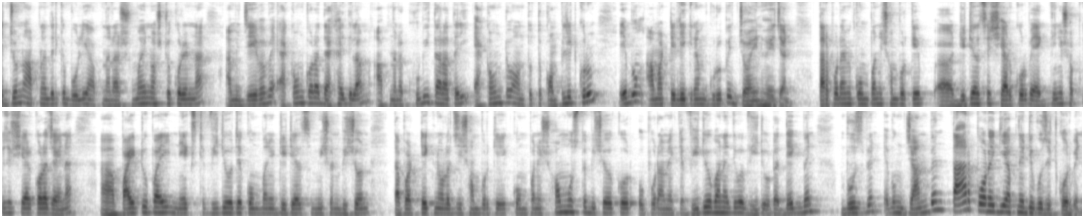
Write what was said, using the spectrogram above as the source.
এর জন্য আপনাদেরকে বলি, আপনারা সময় নষ্ট করেন না। আমি যেভাবে অ্যাকাউন্ট করা দেখাই দিলাম, আপনারা খুবই তাড়াতাড়ি অ্যাকাউন্টও অন্তত কমপ্লিট করুন এবং আমার টেলিগ্রাম গ্রুপে জয়েন হয়ে যান। তারপরে আমি কোম্পানি সম্পর্কে ডিটেলসে শেয়ার করব। একদিনে সব কিছু শেয়ার করা যায় না। পাই টু পাই নেক্সট ভিডিওতে কোম্পানির ডিটেলস মিশন ভিশন, তারপর টেকনোলজি সম্পর্কে কোম্পানির সমস্ত বিষয়কর ওপর আমি একটা ভিডিও বানাই দেবো। ভিডিওটা দেখবেন, বুঝবেন এবং জানবেন, তারপরে গিয়ে আপনি ডিপোজিট করবেন।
